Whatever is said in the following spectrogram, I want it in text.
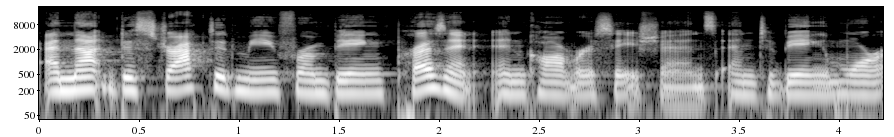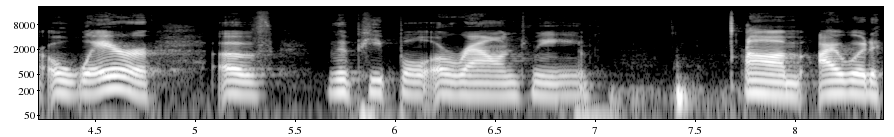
And that distracted me from being present in conversations and to being more aware of the people around me. Um, I would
